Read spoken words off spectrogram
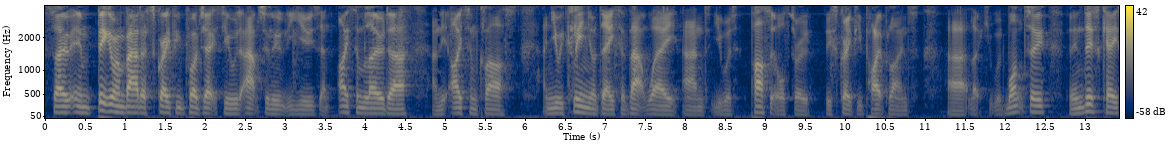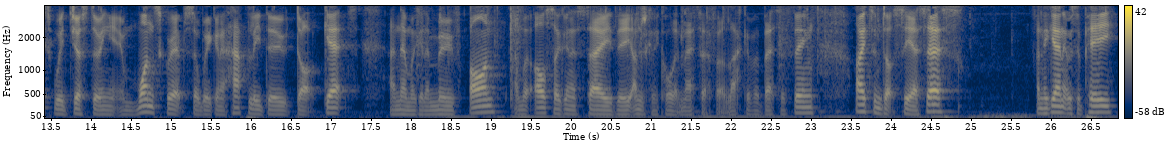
So in bigger and badder Scrapy projects, you would absolutely use an item loader and the item class, and you would clean your data that way, and you would pass it all through the Scrapy pipelines uh, like you would want to. But in this case, we're just doing it in one script. So we're going to happily do dot get, and then we're going to move on. And we're also going to say the, I'm just going to call it meta for lack of a better thing, item.css. And again, it was a P,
